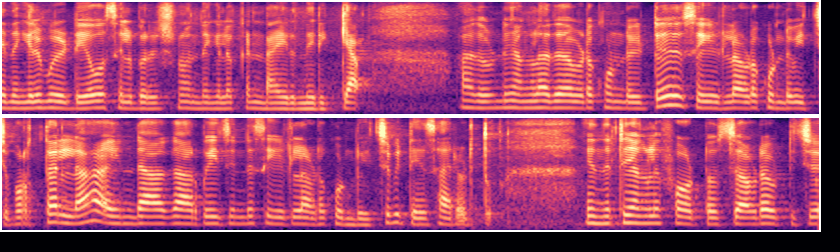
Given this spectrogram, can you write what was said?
ഏതെങ്കിലും ബർത്ത്ഡേയോ സെലിബ്രേഷനോ എന്തെങ്കിലുമൊക്കെ ഉണ്ടായിരുന്നിരിക്കാം. അതുകൊണ്ട് ഞങ്ങളത് അവിടെ കൊണ്ടുപോയിട്ട് സൈഡിൽ അവിടെ കൊണ്ടുവച്ച് പുറത്തല്ല അതിന്റെ ആ ഗാർബേജിന്റെ സൈഡിൽ അവിടെ കൊണ്ടുവച്ച് പിറ്റേ സാരം എടുത്തു. എന്നിട്ട് ഞങ്ങൾ ഫോട്ടോസ് അവിടെ ഒട്ടിച്ച്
